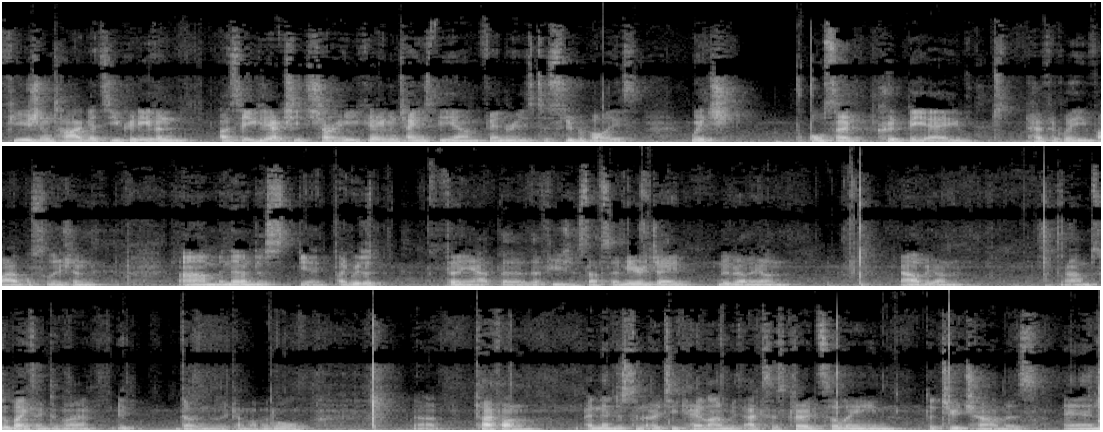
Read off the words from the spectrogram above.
fusion targets. You could even, uh, so you could actually, sorry, you could even change the um, Fenris to Super Polys, which also could be a perfectly viable solution. Um, and then I'm just, yeah, like we're just filling out the, the fusion stuff. So Mirror Jade, Lubellion, Albion. Um, still playing Sanctifier. It doesn't really come up at all. Uh, Typhon, and then just an OTK line with access code, Selene, the two Charmers, and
